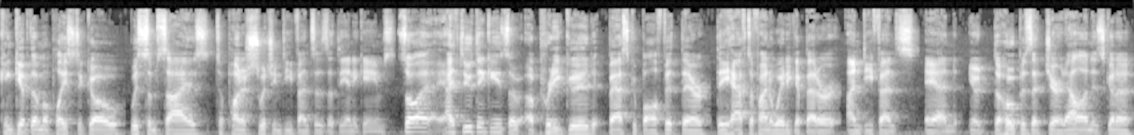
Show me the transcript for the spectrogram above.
can give them a place to go with some size to punish switching defenses at the end of games. So I, I do think he's a, a pretty good basketball fit there. They have to find a way to get better on defense and you know the hope is that Jarrett Allen is going to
